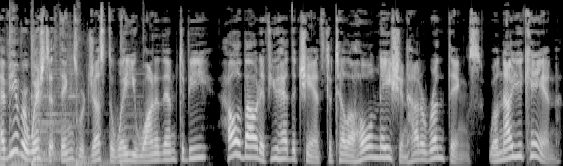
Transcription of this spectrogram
Have you ever wished that things were just the way you wanted them to be? How about if you had the chance to tell a whole nation how to run things? Well, now you can.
